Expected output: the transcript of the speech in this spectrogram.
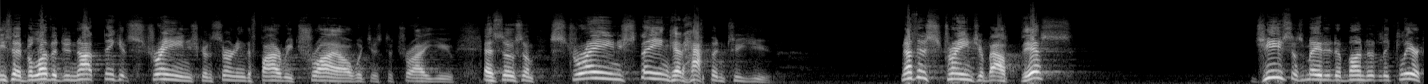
He said, Beloved, do not think it strange concerning the fiery trial which is to try you, as though some strange thing had happened to you. Nothing strange about this. Jesus made it abundantly clear.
